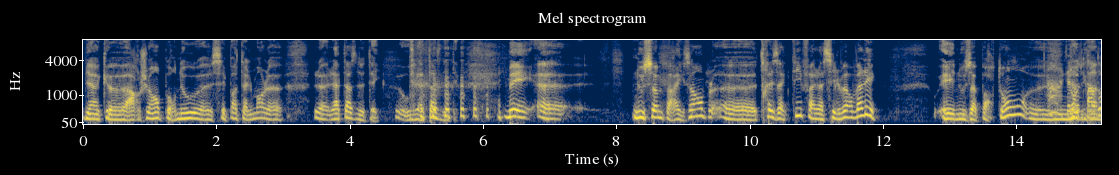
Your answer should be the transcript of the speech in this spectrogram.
Bien que argent pour nous, euh, c'est pas tellement le, le- la tasse de thé ou la tasse de thé. Mais euh, nous sommes par exemple euh, très actifs à la Silver Valley et nous apportons euh, une Alors, autre pardon,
